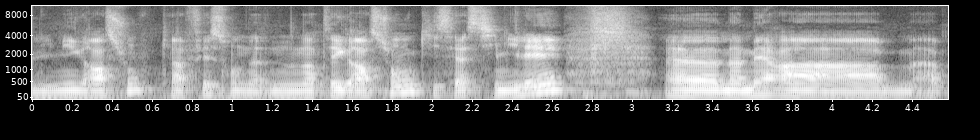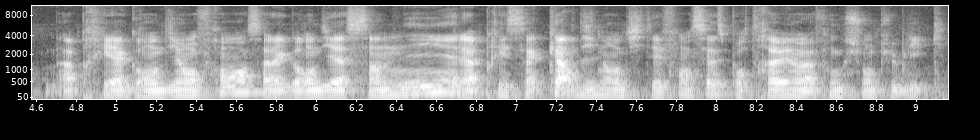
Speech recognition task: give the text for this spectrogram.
l'immigration, qui a fait son intégration, qui s'est assimilé. Euh, ma mère a, appris à grandir en France, elle a grandi à Saint-Denis, elle a pris sa carte d'identité française pour travailler dans la fonction publique,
